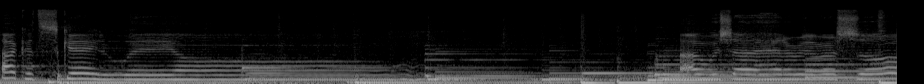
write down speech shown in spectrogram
I could skate away on. I wish I had a river so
